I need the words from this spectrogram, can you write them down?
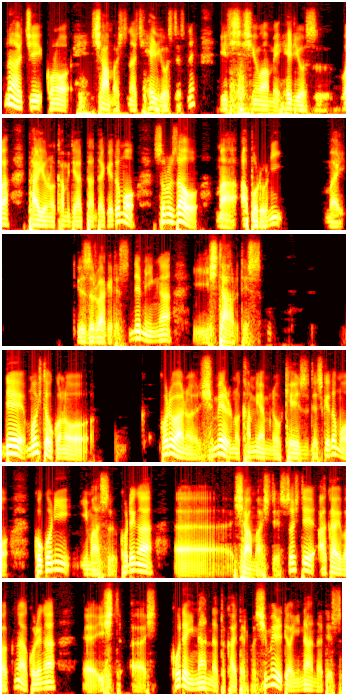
すなわち、このシャーマシ、すなわちヘリオスですね。ギリシャ神話名ヘリオスは太陽の神であったんだけども、その座を、まあ、アポロに、まあ、譲るわけです。で、みんなイシタールです。で、もう一度このこれはあのシュメールの神々の系図ですけども、ここにいます。これがシャーマシです。そして赤い枠が、これがイここでイナンナと書いてあります。シュメールではイナンナです。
